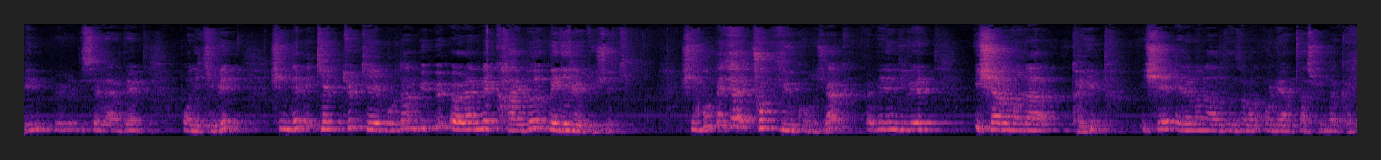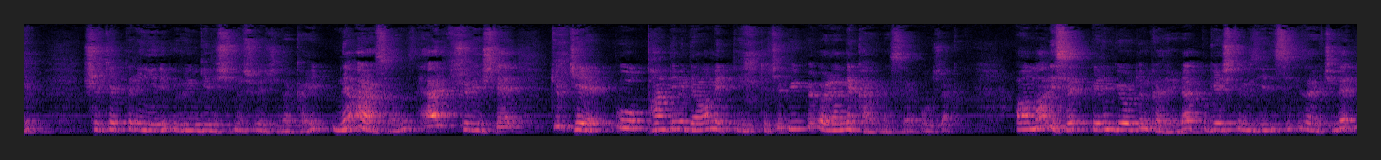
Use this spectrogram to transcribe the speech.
bin, e, liselerde 12 bin. Şimdi demek ki Türkiye buradan büyük bir öğrenme kaybı bedeli ödeyecek. Şimdi bu bedel çok büyük olacak. Dediğim gibi iş aramada kayıp, işe eleman aldığın zaman oryantasyonda kayıp, şirketlerin yeni ürün geliştirme sürecinde kayıp. Ne ararsanız her süreçte Türkiye bu pandemi devam ettiği müddetçe büyük bir öğrenme kaybına sebep olacak. Ama maalesef benim gördüğüm kadarıyla bu geçtiğimiz 7-8 ay içinde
